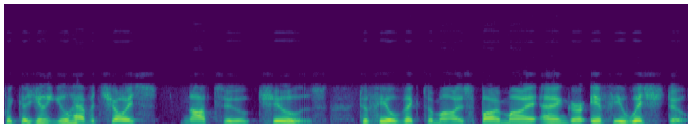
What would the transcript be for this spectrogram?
because you you have a choice not to choose to feel victimized by my anger if you wish to.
